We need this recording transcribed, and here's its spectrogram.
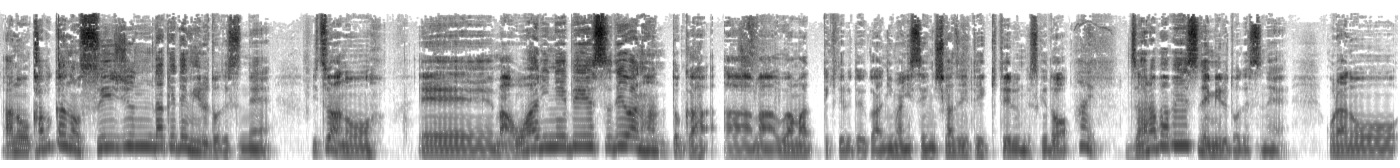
あの、株価の水準だけで見るとですね、実はあの、ええー、まあ、終値ベースではなんとか、あまあ、上回ってきてるというか、2万1000に近づいてきてるんですけど、はい。ザラバベースで見るとですね、これあの、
